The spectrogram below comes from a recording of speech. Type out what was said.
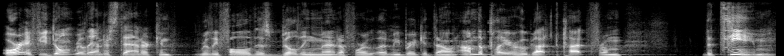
Or if you don't really understand or can really follow this building metaphor, let me break it down. I'm the player who got cut from the team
